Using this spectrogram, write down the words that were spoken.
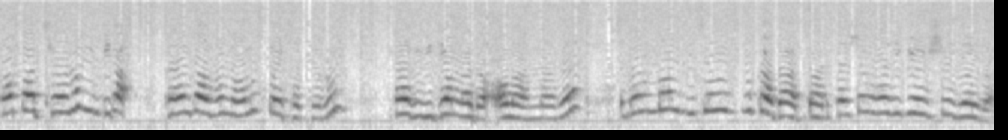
Kalp. Bir de kanala abone olup like atıyorum. Tabi videoları olanları. O zaman videomuz bu kadardı arkadaşlar. Hadi görüşürüz. Bay bay.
